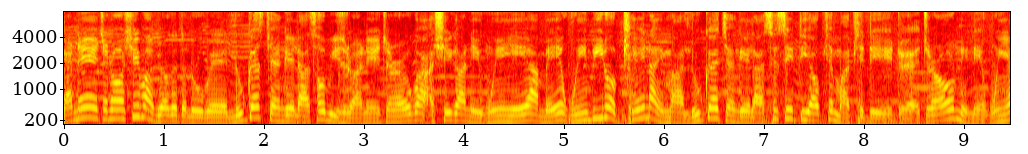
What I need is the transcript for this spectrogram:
ဒါနဲ့ကျွန်တော်ရှေ့မှာပြောခဲ့သလိုပဲ Lucas Jungler ဆော့ပြီဆိုတာနဲ့ကျွန်တော်တို့ကအရှိကနေဝင်ရဲရမယ်ဝင်ပြီးတော့ဖြဲနိုင်မှ Lucas Jungler စစ်စစ်တယောက်ဖြစ်မှာဖြစ်တဲ့အတွက်ကျွန်တော်တို့အနေနဲ့ဝင်ရ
